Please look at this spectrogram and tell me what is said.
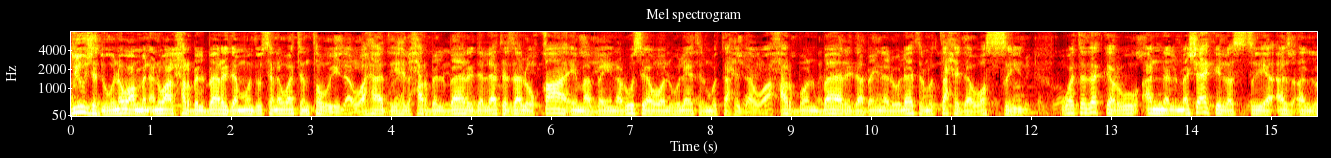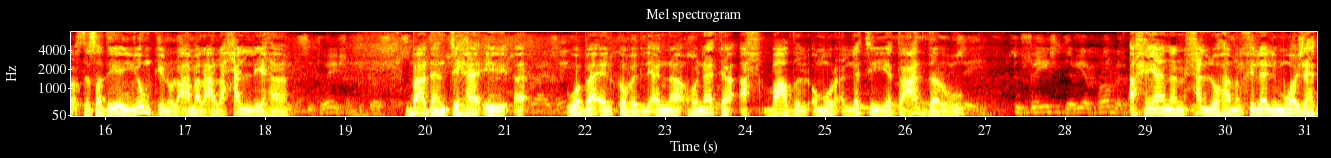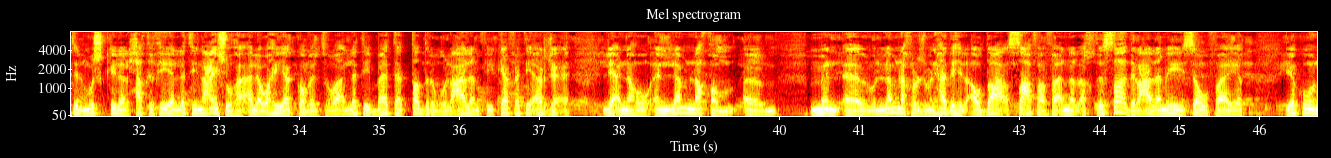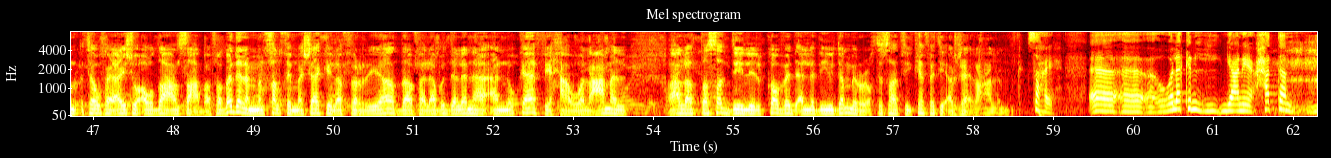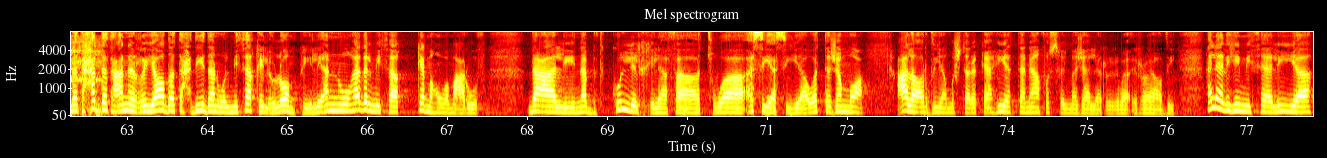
يوجد نوع من أنواع الحرب الباردة منذ سنوات طويلة وهذه الحرب الباردة لا تزال قائمة بين روسيا والولايات المتحدة وحرب باردة بين الولايات المتحدة والصين. وتذكروا أن المشاكل الاقتصادية يمكن العمل على حلها بعد انتهاء وباء الكوفيد لأن هناك بعض الأمور التي يتعذر أحيانا حلها من خلال مواجهة المشكلة الحقيقية التي نعيشها ألا وهي كوفيد والتي باتت تضرب العالم في كافة أرجائه. لأنه إن لم نقم من لم نخرج من هذه الأوضاع الصعبة فإن الاقتصاد العالمي سوف يكون سوف يعيش أوضاعا صعبة. فبدلا من خلق مشاكل في الرياضة فلا بد لنا أن نكافح والعمل على التصدي للكوفيد الذي يدمر الاقتصاد في كافة أرجاء العالم. صحيح. آه، آه، ولكن يعني حتى نتحدث عن الرياضة تحديدا والميثاق الأولمبي لأنه هذا الميثاق كما هو معروف دعا لنبذ كل الخلافات والسياسية والتجمع على أرضية مشتركة هي التنافس في المجال الرياضي. هل هذه مثالية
